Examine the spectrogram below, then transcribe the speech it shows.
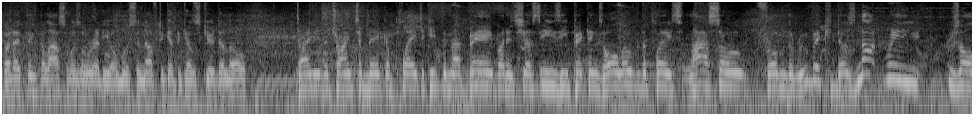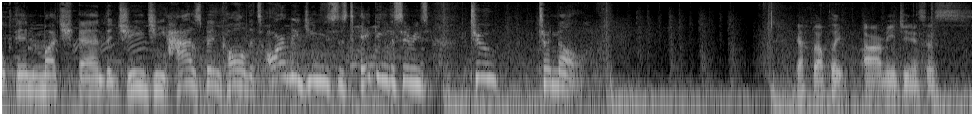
but I think the lasso was already almost enough to get the kill secured. They're low. Tiny, they're trying to make a play to keep them at bay, but it's just easy pickings all over the place. Lasso from the Rubik does not really result in much, and the GG has been called. It's Army Geniuses taking the series two to null. Yeah, well played, Army Geniuses.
